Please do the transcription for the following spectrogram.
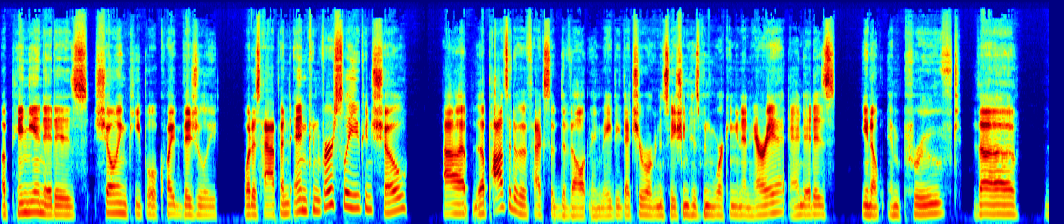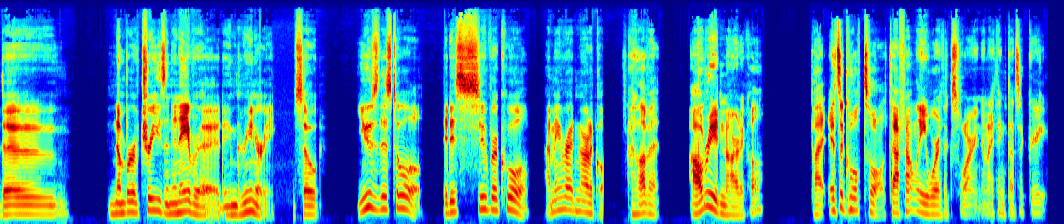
opinion. It is showing people quite visually what has happened. And conversely, you can show uh, the positive effects of development. Maybe that your organization has been working in an area and it has, you know, improved the the number of trees in a neighborhood and greenery. So use this tool. It is super cool. I may write an article. I love it. I'll read an article but it's a cool tool, definitely worth exploring. And I think that's a great,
